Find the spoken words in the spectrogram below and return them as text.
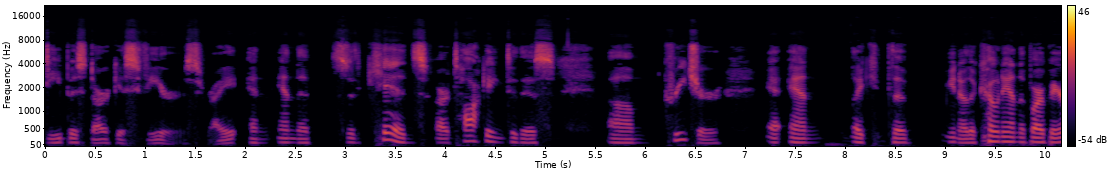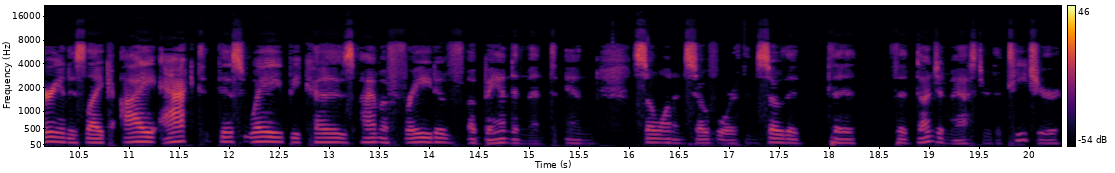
deepest, darkest fears, right? And and the so the kids are talking to this um, creature, a- and like the you know the Conan the Barbarian is like I act this way because I'm afraid of abandonment and so on and so forth. And so the the the dungeon master, the teacher,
